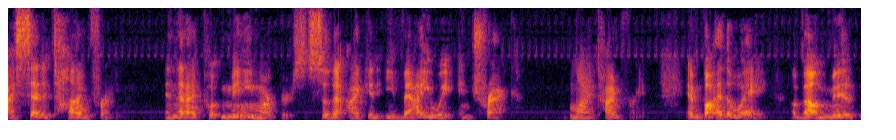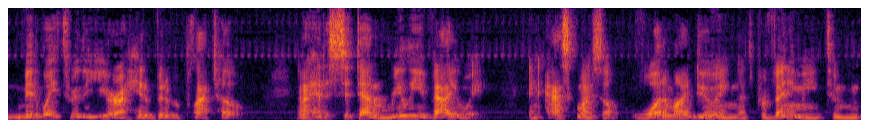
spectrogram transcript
I set a time frame and then I put mini markers so that I could evaluate and track my time frame. And by the way, about mid, midway through the year, I hit a bit of a plateau. And I had to sit down and really evaluate and ask myself, what am I doing that's preventing me to,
